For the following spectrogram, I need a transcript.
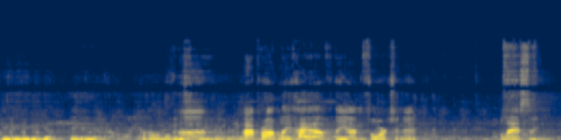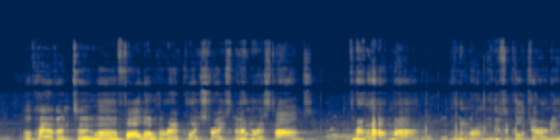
Yeah, yeah, yeah, yeah, yeah. Yeah, yeah, yeah. Because all I'm gonna do is scream in it real Uh, I probably have the unfortunate blessing of having to uh, follow the Red Clay Strays numerous times throughout my my musical journey.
